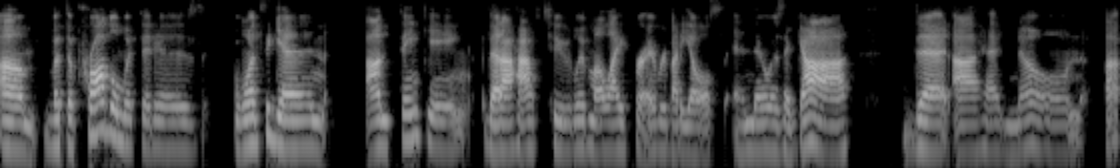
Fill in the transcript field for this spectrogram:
Um, but the problem with it is, once again, I'm thinking that I have to live my life for everybody else. And there was a guy that I had known, uh,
